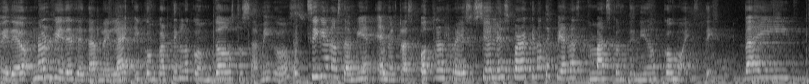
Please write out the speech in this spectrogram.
video no olvides de darle like y compartirlo con todos tus amigos. Síguenos también en nuestras otras redes sociales para que no te pierdas más contenido como este. Bye!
